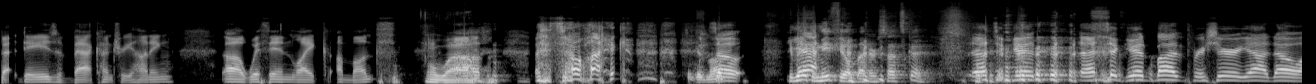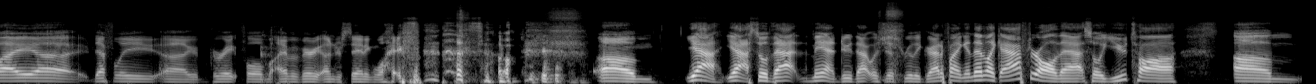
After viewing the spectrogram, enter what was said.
ba- days of backcountry hunting uh, within like a month. Oh wow! Um, so like, a good month. so You're Yeah. making me feel better, so that's good. that's a good that's a good month for sure. Yeah, no, I uh, definitely uh, grateful. I have a very understanding wife. so, um, yeah, yeah. So that man, dude, that was just really gratifying. And then like after all that, so Utah, um,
